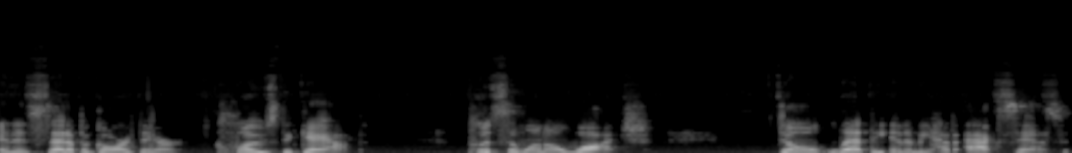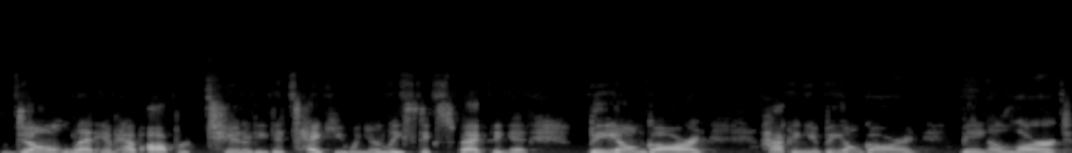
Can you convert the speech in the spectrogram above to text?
And then set up a guard there, close the gap, put someone on watch. Don't let the enemy have access. Don't let him have opportunity to take you when you're least expecting it. Be on guard. How can you be on guard? Being alert,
